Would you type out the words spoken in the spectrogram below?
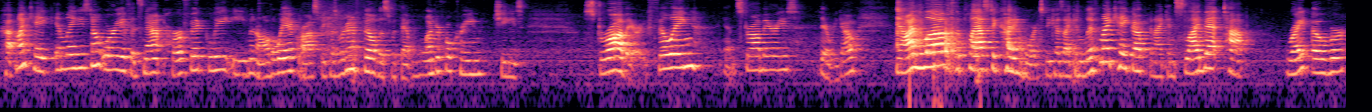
cut my cake. And ladies, don't worry if it's not perfectly even all the way across because we're going to fill this with that wonderful cream cheese strawberry filling and strawberries. There we go. Now I love the plastic cutting boards because I can lift my cake up and I can slide that top right over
